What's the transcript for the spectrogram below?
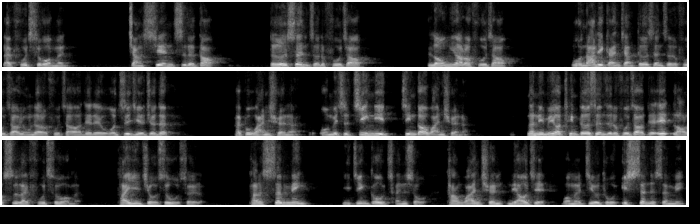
来扶持我们，讲先知的道，得胜者的呼召，荣耀的呼召。我哪里敢讲得胜者的呼召，荣耀的呼召啊？对不对？我自己就觉得。还不完全呢，我们是尽力尽到完全了。那你们要听得胜者的呼召，就哎，老师来扶持我们。他已经九十五岁了，他的生命已经够成熟，他完全了解我们基督徒一生的生命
